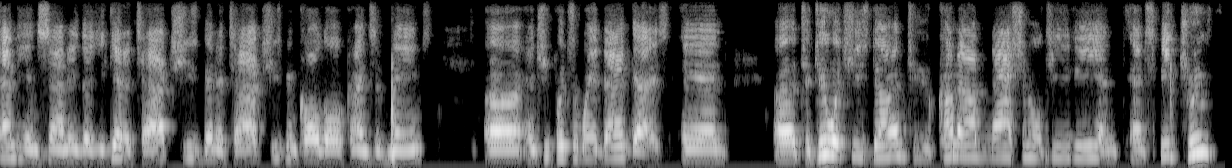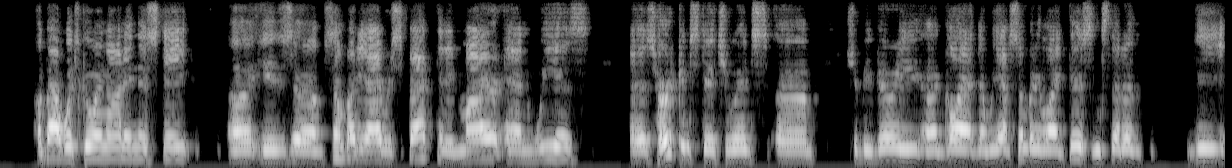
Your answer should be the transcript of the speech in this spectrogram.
and the insanity that you get attacked. She's been attacked. She's been called all kinds of names. Uh, and she puts away bad guys. And uh, to do what she's done, to come out on national TV and, and speak truth about what's going on in this state, uh, is uh, somebody I respect and admire. And we, as as her constituents, uh, should be very uh, glad that we have somebody like this instead of the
